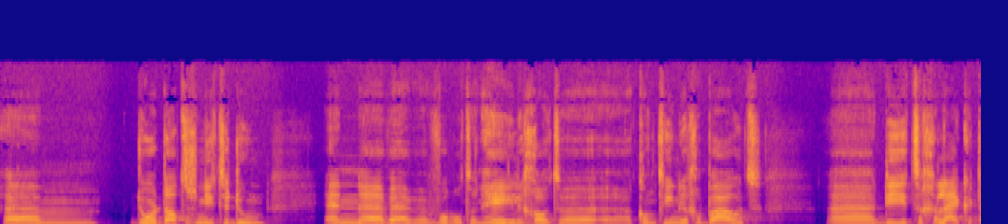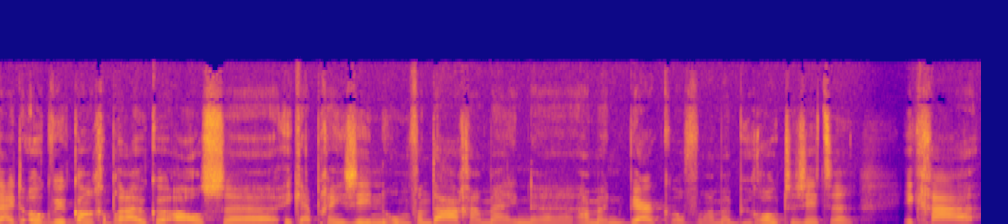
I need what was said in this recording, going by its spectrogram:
Ehm, door dat dus niet te doen. En eh, we hebben bijvoorbeeld een hele grote kantine gebouwd. Eh, die je tegelijkertijd ook weer kan gebruiken als eh, ik heb geen zin om vandaag aan mijn, eh, aan mijn werk of aan mijn bureau te zitten. Ik ga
